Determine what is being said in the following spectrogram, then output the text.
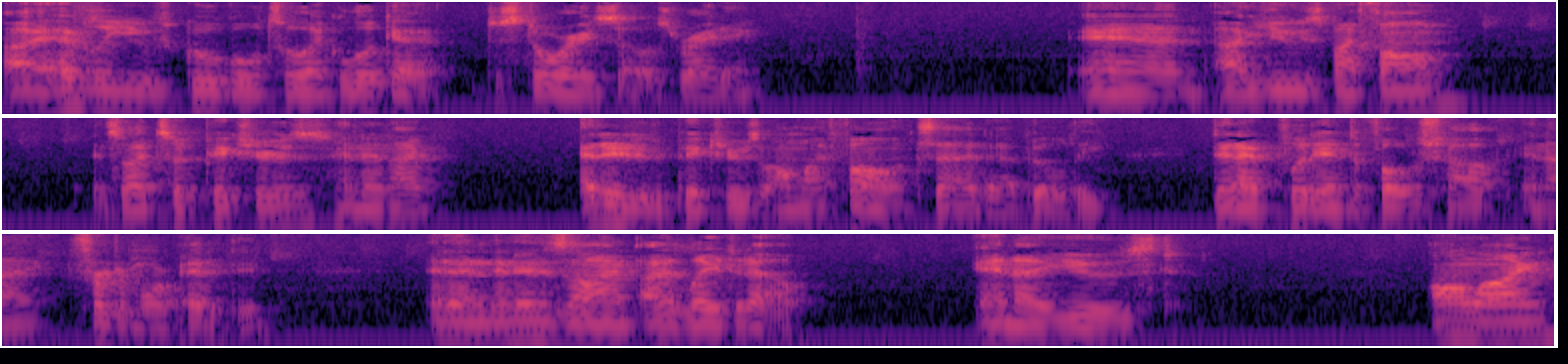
I heavily used Google to like look at the stories I was writing. And I used my phone. And so I took pictures and then I edited the pictures on my phone because I had that ability. Then I put it into Photoshop and I furthermore edited. And then in InDesign, I laid it out. And I used online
